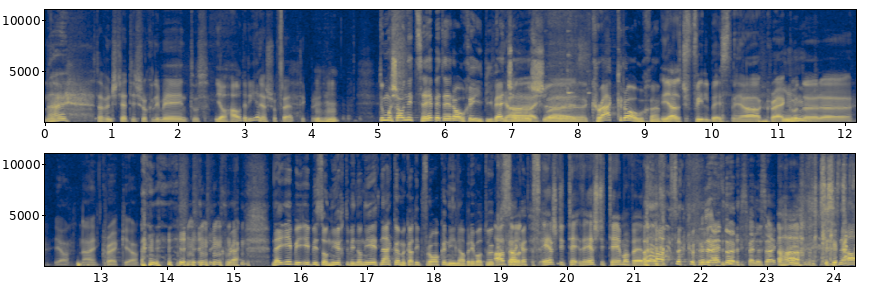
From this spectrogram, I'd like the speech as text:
Nein, da wünschte ich, hätte ich schon ein bisschen mehr Intus. Ja, hau dir rein. Ja, schon fertig, Brüdi. Mhm. Du musst auch nicht CBD rauchen, Ibi. Wenn Ja, schon, musst du äh. Crack rauchen. Ja, das ist viel besser. Ja, Crack Mhm. oder. Äh, ja, nein, Crack, ja. Crack. Nein, ich bin, ich bin so nüchtern wie noch nie. Jetzt gehen wir gerade in die Fragen rein, aber ich wollte wirklich Also, sagen... das erste, The das erste Thema wäre... Äh, Also gut. er hat noch etwas sagen. aha, ah,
